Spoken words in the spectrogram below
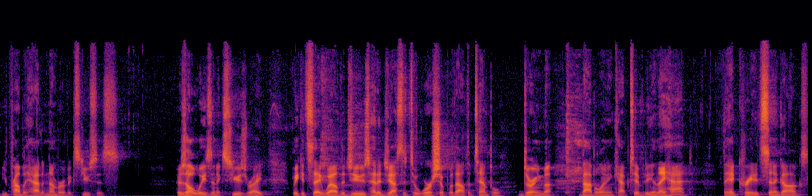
you probably had a number of excuses. There's always an excuse, right? We could say, well, the Jews had adjusted to worship without the temple during the Babylonian captivity, and they had. They had created synagogues.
